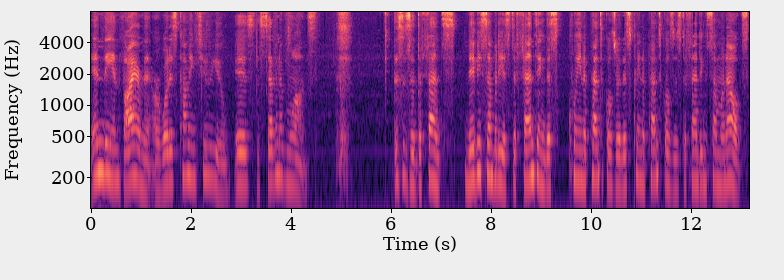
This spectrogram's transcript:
in the environment or what is coming to you is the seven of wands this is a defense maybe somebody is defending this queen of pentacles or this queen of pentacles is defending someone else.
